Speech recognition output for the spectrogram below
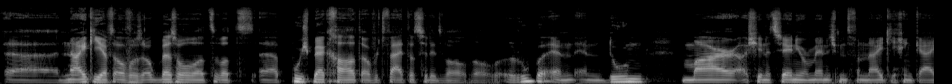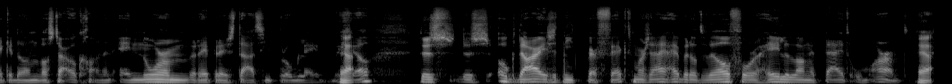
eh, Nike heeft overigens ook best wel wat, wat eh, pushback gehad over het feit dat ze dit wel, wel roepen en, en doen. Maar als je in het senior management van Nike ging kijken, dan was daar ook gewoon een enorm representatieprobleem. Weet Ja. je wel? Dus, dus ook daar is het niet perfect, maar zij hebben dat wel voor hele lange tijd omarmd. Ja.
